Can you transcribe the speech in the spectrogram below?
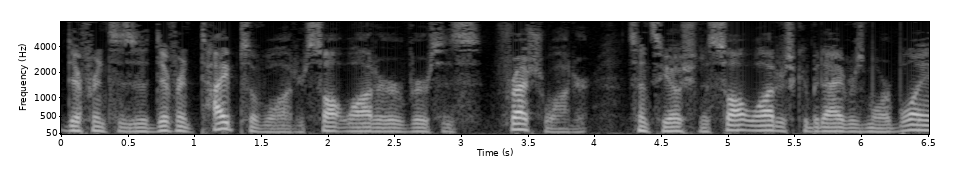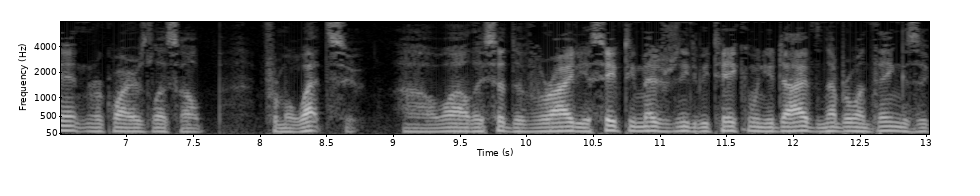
difference is the different types of water, salt water versus fresh water. Since the ocean is salt water, scuba divers more buoyant and requires less help from a wetsuit. Uh, while they said the variety of safety measures need to be taken when you dive, the number one thing is, is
